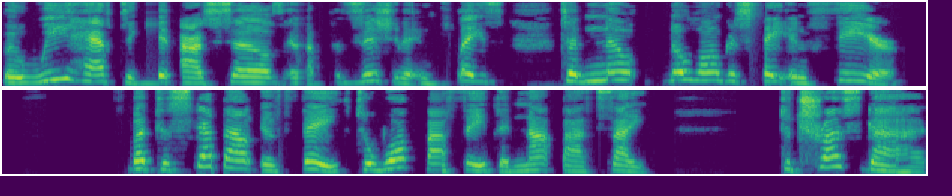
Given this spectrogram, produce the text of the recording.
but we have to get ourselves in a position in place to no, no longer stay in fear, but to step out in faith, to walk by faith and not by sight, to trust God,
